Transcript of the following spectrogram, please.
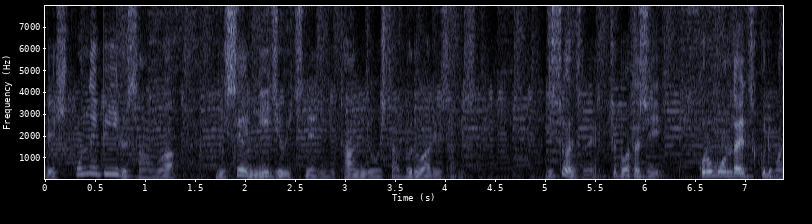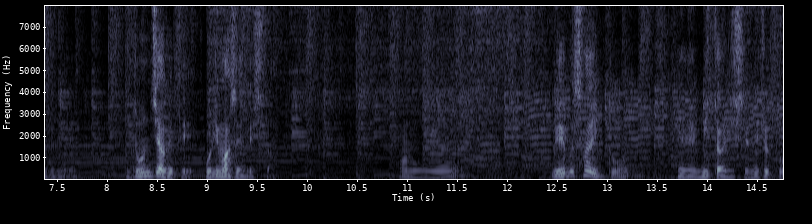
で、彦根ビールさんは2021年に誕生したブルワリーさんです。実はですね、ちょっと私、この問題作るまでね、存じ上げておりませんでした。あのー、ウェブサイトを、えー、見たりしてね、ちょっと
